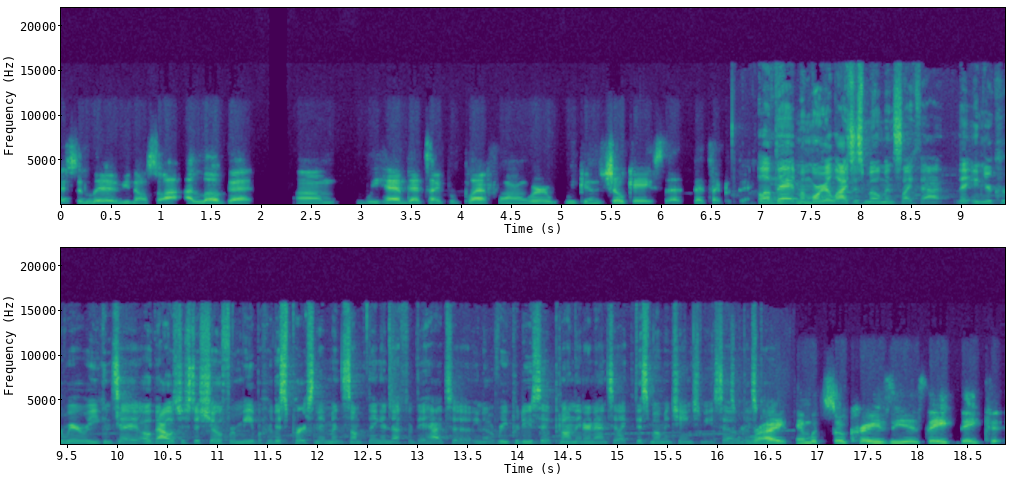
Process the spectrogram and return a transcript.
that should live, you know? So I, I love that um, we have that type of platform where we can showcase that, that type of thing. I love that it memorializes moments like that, that in your career where you can say, oh, that was just a show for me, but for this person, it meant something enough that they had to, you know, reproduce it, put on the internet and say, like, this moment changed me. So, right and what's so crazy is they they could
